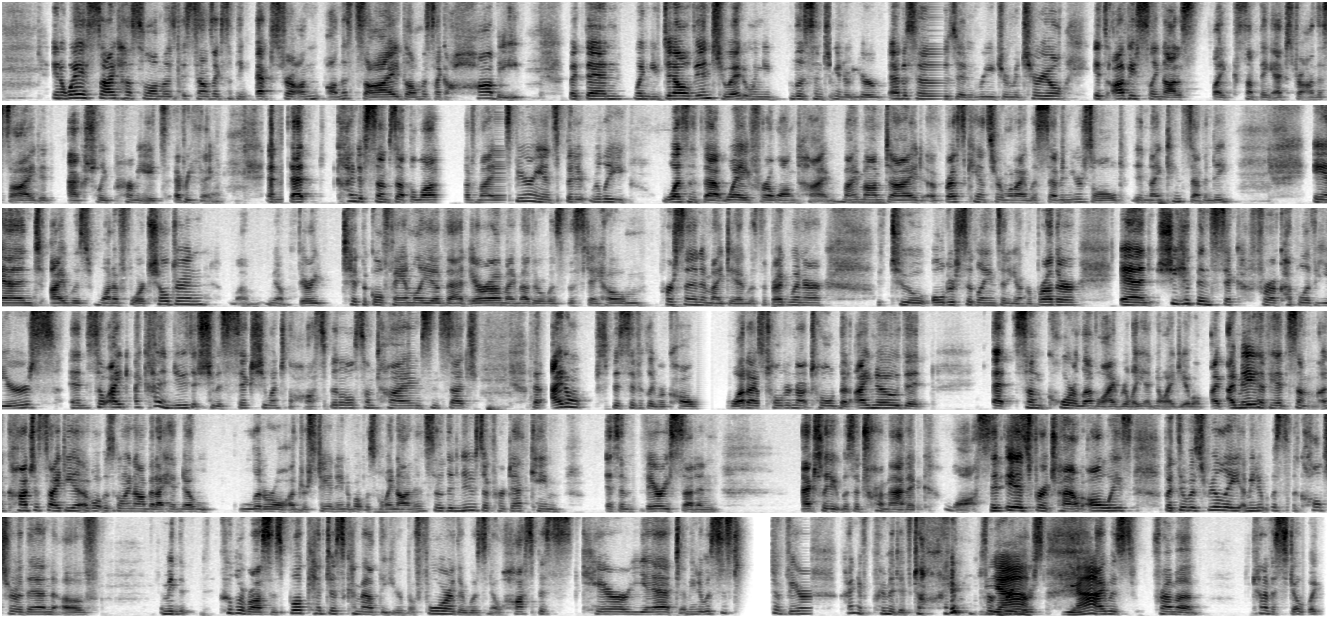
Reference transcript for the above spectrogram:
in a way, a side hustle almost it sounds like something extra on, on the side, almost like a hobby. But then when you delve into it, when you listen to you know your episodes and read your material, it's obviously not a, like something extra on the side. It actually permeates everything. And that kind of sums up a lot of my experience, but it really wasn't that way for a long time. My mom mm-hmm. died of breast cancer when I was seven years old in 1970. And I was one of four children, um, you know, very typical family of that era. My mother was the stay home person, and my dad was the breadwinner, two older siblings and a younger brother. And she had been sick for a couple of years. And so I, I kind of knew that she was sick. She went to the hospital sometimes and such, but I don't specifically recall what I was told or not told, but I know that at some core level, I really had no idea. Well, I, I, may have had some unconscious idea of what was going on, but I had no literal understanding of what was going on. And so the news of her death came as a very sudden, actually, it was a traumatic loss. It is for a child always, but there was really, I mean, it was the culture then of, I mean, Kubler Ross's book had just come out the year before. There was no hospice care yet. I mean, it was just a very kind of primitive time for yeah. Yeah. I was from a kind of a stoic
